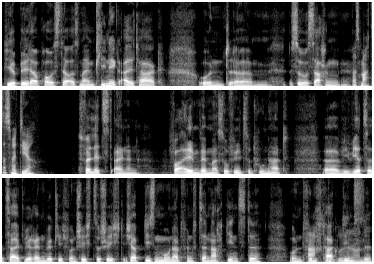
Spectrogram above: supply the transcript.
hier Bilder poste aus meinem Klinikalltag und ähm, so Sachen. Was macht das mit dir? Es verletzt einen. Vor allem, wenn man so viel zu tun hat äh, wie wir zurzeit. Wir rennen wirklich von Schicht zu Schicht. Ich habe diesen Monat 15 Nachtdienste und 5 Tagdienste.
